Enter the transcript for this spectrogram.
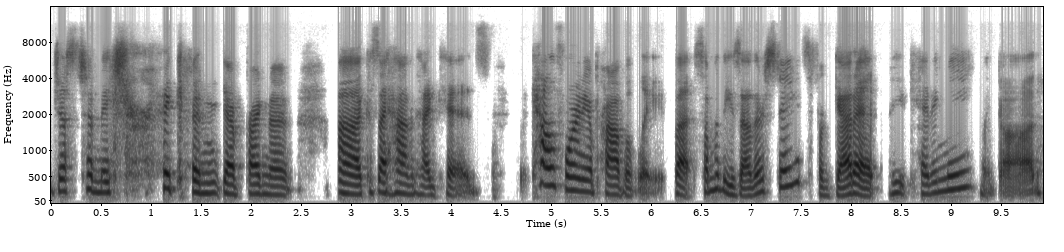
just to make sure I can get pregnant because uh, I haven't had kids. California, probably, but some of these other states, forget it. Are you kidding me? My God.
